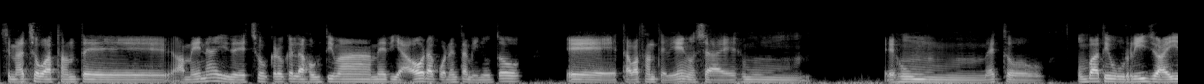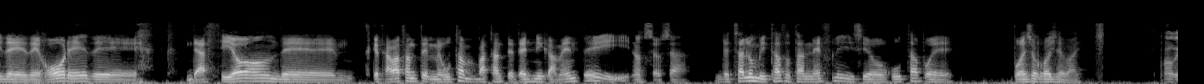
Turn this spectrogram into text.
se me ha hecho bastante amena y de hecho creo que en las últimas media hora, 40 minutos, eh, está bastante bien, o sea, es un, es un, esto, un batiburrillo ahí de, de gore, de, de acción, de, que está bastante, me gusta bastante técnicamente y no sé, o sea, de echarle un vistazo, está en Netflix y si os gusta, pues, pues eso que os lleváis. Ok.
